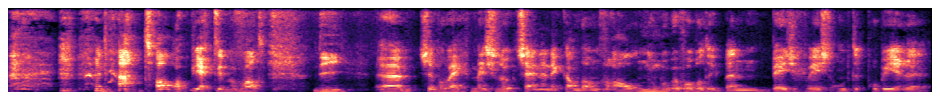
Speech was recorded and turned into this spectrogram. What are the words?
een aantal objecten bevat die um, simpelweg mislukt zijn. En ik kan dan vooral noemen bijvoorbeeld, ik ben bezig geweest om te proberen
